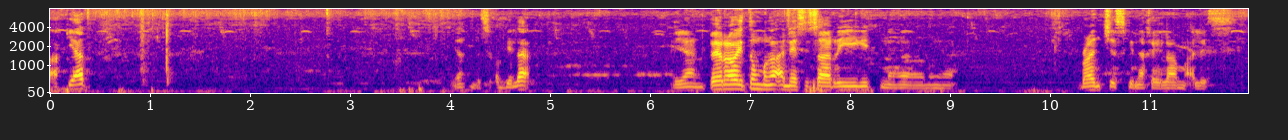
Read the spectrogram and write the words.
paakyat. Yan, sa kabila. Ayan. Pero itong mga unnecessary na mga branches kinakailangan maalis.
